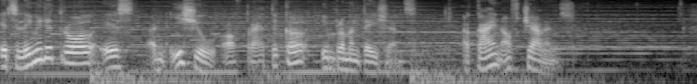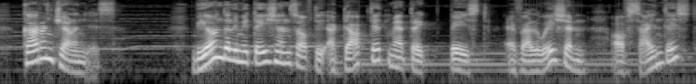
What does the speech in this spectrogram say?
its limited role is an issue of practical implementations, a kind of challenge. Current challenges Beyond the limitations of the adopted metric based evaluation of scientists,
